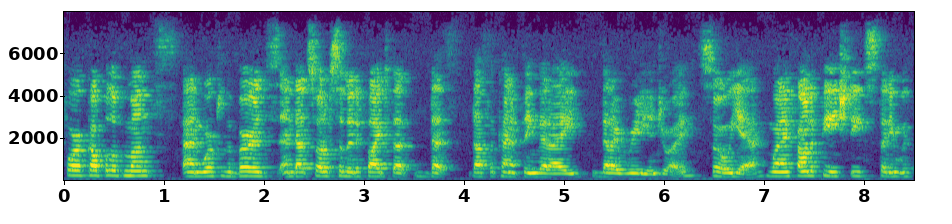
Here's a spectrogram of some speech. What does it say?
for a couple of months and worked with the birds, and that sort of solidified that that that's the kind of thing that I that I really enjoy. So yeah, when I found a PhD to study with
